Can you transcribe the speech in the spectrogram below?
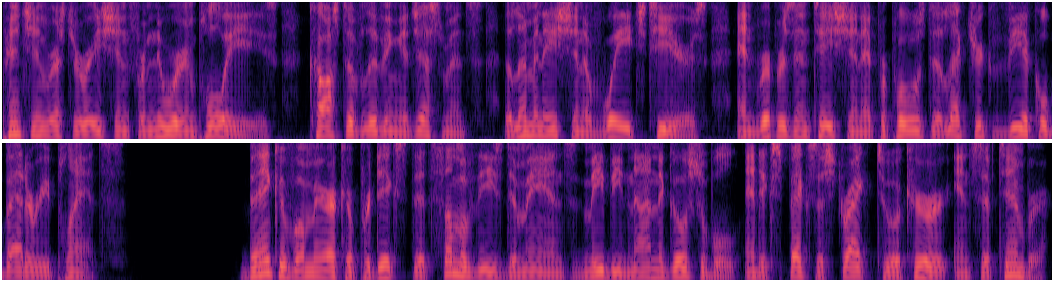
pension restoration for newer employees, cost of living adjustments, elimination of wage tiers, and representation at proposed electric vehicle battery plants. Bank of America predicts that some of these demands may be non negotiable and expects a strike to occur in September.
